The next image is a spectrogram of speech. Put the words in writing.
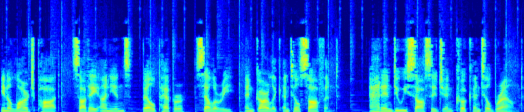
In a large pot, sauté onions, bell pepper, celery, and garlic until softened. Add andouille sausage and cook until browned.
